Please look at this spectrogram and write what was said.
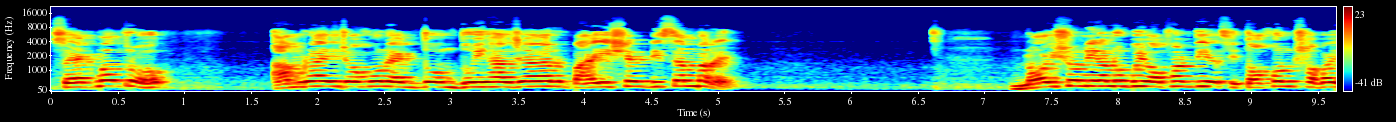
সো একমাত্র আমরা এই যখন একদম দুই হাজার বাইশের ডিসেম্বরে নয়শো নিরানব্বই অফার দিয়েছি, তখন সবাই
